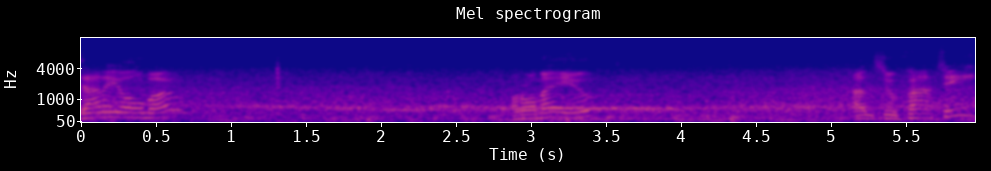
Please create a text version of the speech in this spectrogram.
Danny Olmo. Romeo. Ansu Fati.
